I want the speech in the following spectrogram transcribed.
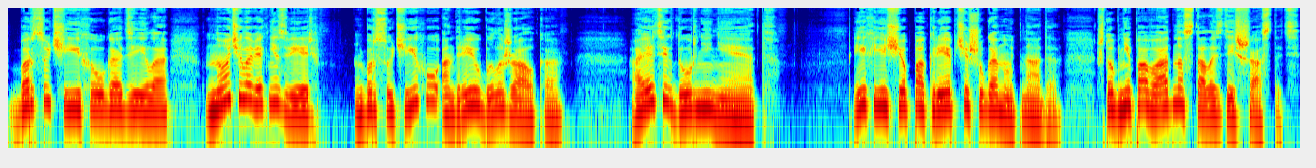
барсучиха угодила, но человек не зверь. Барсучиху Андрею было жалко. А этих дурней нет. Их еще покрепче шугануть надо, чтоб неповадно стало здесь шастать,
